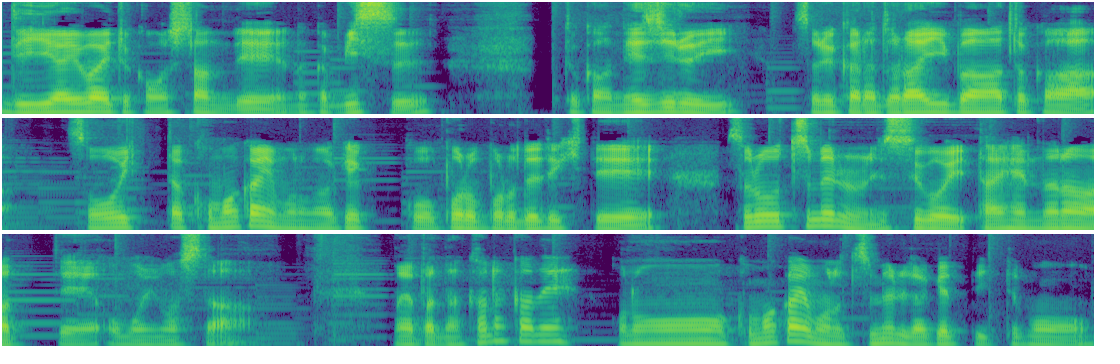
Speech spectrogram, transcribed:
DIY とかもしたんで、なんかビスとかネジ類、それからドライバーとか、そういった細かいものが結構ポロポロ出てきて、それを詰めるのにすごい大変だなって思いました。まあやっぱなかなかね、この細かいもの詰めるだけって言っても、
